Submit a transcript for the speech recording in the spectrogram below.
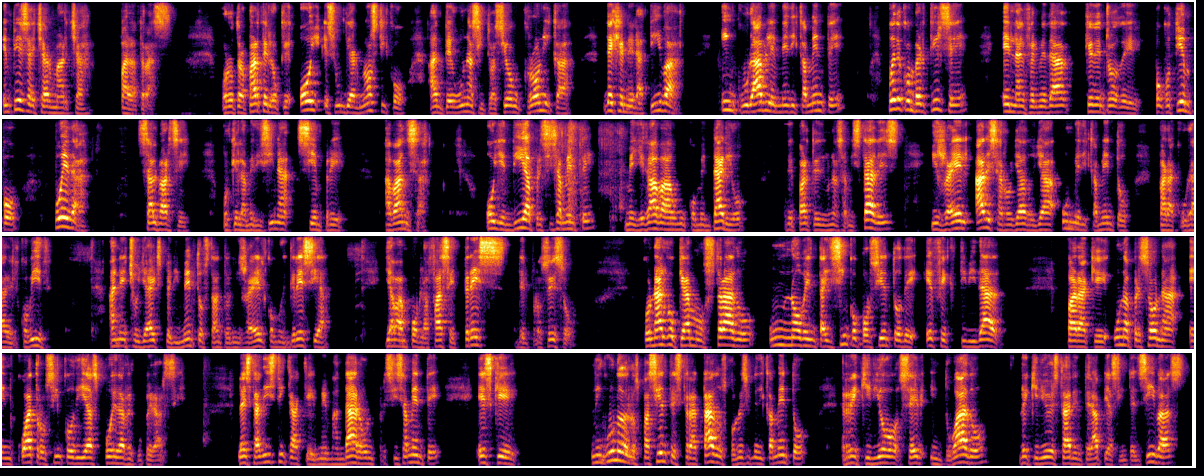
empieza a echar marcha para atrás. Por otra parte, lo que hoy es un diagnóstico ante una situación crónica, degenerativa, incurable médicamente, puede convertirse en la enfermedad que dentro de poco tiempo pueda salvarse, porque la medicina siempre avanza. Hoy en día, precisamente, me llegaba un comentario de parte de unas amistades. Israel ha desarrollado ya un medicamento para curar el COVID. Han hecho ya experimentos tanto en Israel como en Grecia. Ya van por la fase 3 del proceso, con algo que ha mostrado un 95% de efectividad para que una persona en cuatro o cinco días pueda recuperarse. La estadística que me mandaron precisamente es que ninguno de los pacientes tratados con ese medicamento requirió ser intubado, requirió estar en terapias intensivas,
